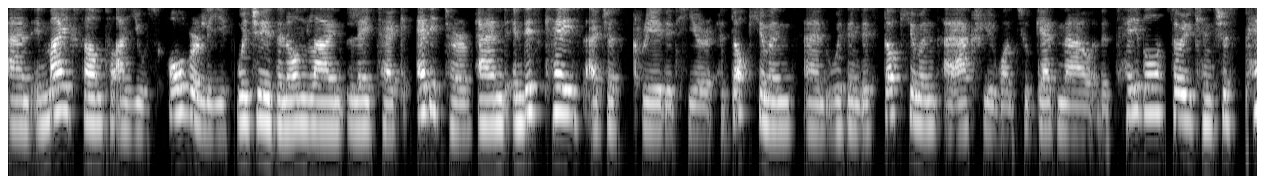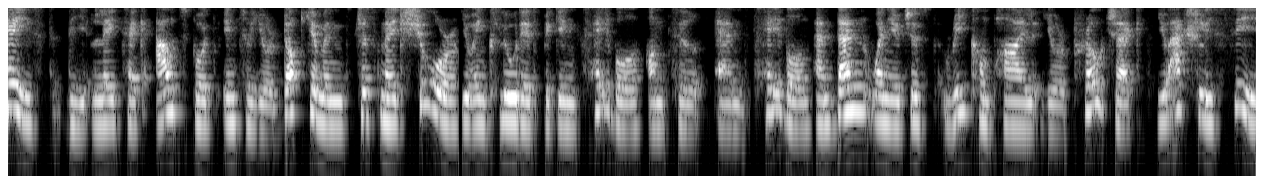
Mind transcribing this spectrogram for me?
And in my example I use Overleaf which is an online LaTeX editor. And in this case I just created here a document. And within this document I actually want to get now the table. So you can just paste the LaTeX output into your document. Just make sure you included begin table until end table. And then when you just recompile your project you actually see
